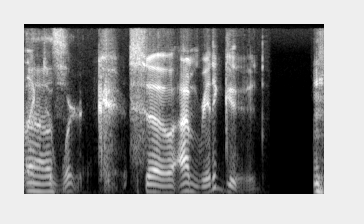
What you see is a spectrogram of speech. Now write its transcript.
Uh, to work, so I'm really good.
